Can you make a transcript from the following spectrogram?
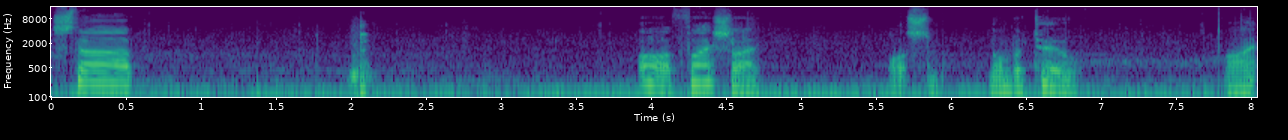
Stop. Oh, a flashlight. Awesome. Number two. Right.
